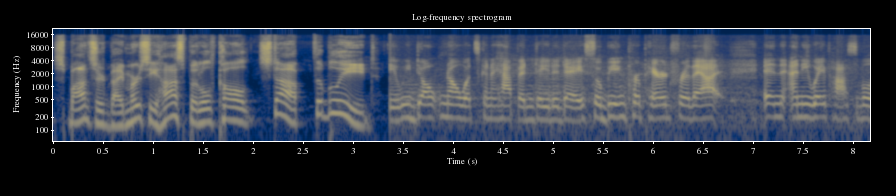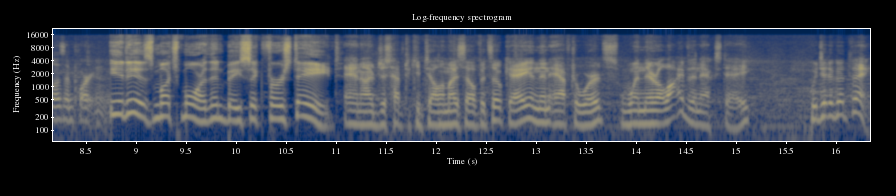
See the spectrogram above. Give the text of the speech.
sponsored by Mercy Hospital, called Stop the Bleed. We don't know what's going to happen day to day, so being prepared for that in any way possible is important. It is much more than basic first aid. And I just have to keep telling myself it's okay, and then afterwards, when they're alive the next day, we did a good thing.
